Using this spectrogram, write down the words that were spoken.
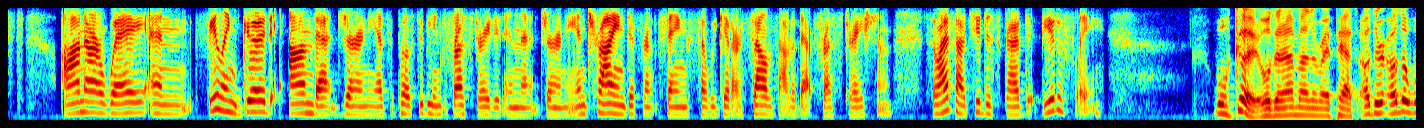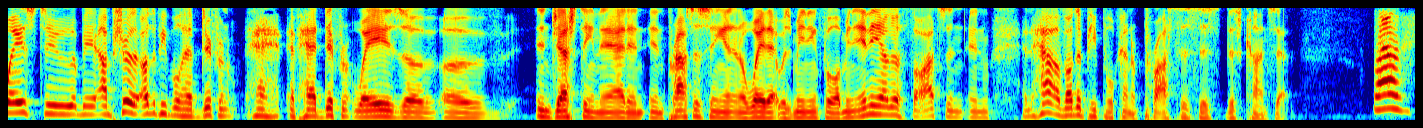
on our way and feeling good on that journey as opposed to being frustrated in that journey and trying different things so we get ourselves out of that frustration. So I thought you described it beautifully. Well, good. Well, then I'm on the right path. Are there other ways to? I mean, I'm sure other people have different have had different ways of of ingesting that and, and processing it in a way that was meaningful. I mean, any other thoughts and and and how have other people kind of processed this this concept? Well,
